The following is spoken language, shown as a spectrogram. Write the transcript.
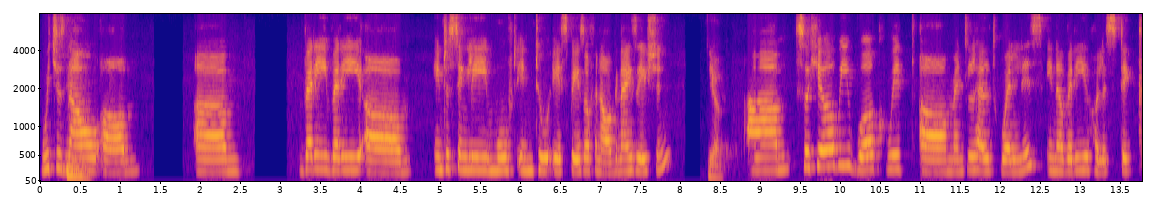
which is mm now um, um, very, very um, interestingly moved into a space of an organization. Yeah. Um, so here we work with uh, mental health wellness in a very holistic.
